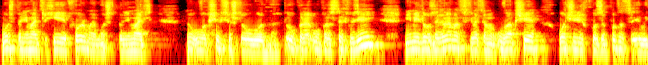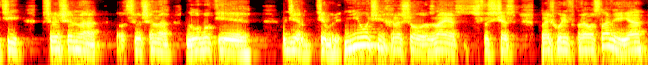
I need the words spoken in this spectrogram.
может принимать такие формы, может принимать ну, вообще все что угодно. У, у простых людей, не имея должной грамотности, в этом вообще очень легко запутаться и уйти в совершенно, совершенно глубокие темы. Не очень хорошо, зная, что сейчас происходит в православии, я,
